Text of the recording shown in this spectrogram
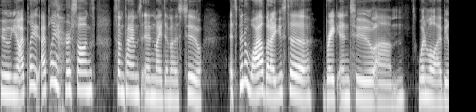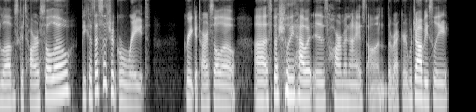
who, you know, I play I play her songs sometimes in my demos too. It's been a while, but I used to break into um, When Will I Be Loved's guitar solo because that's such a great, great guitar solo, uh, especially how it is harmonized on the record, which obviously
